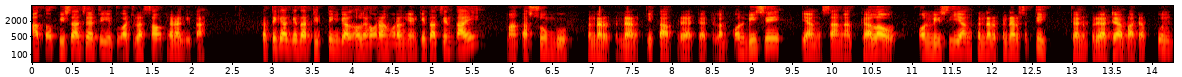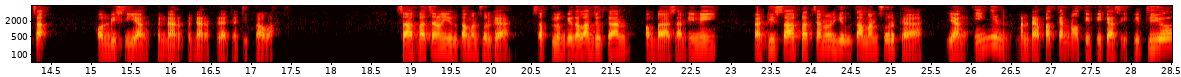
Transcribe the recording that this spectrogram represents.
atau bisa jadi itu adalah saudara kita. Ketika kita ditinggal oleh orang-orang yang kita cintai, maka sungguh benar-benar kita berada dalam kondisi yang sangat galau, kondisi yang benar-benar sedih, dan berada pada puncak kondisi yang benar-benar berada di bawah. Sahabat channel YouTube Taman Surga, sebelum kita lanjutkan pembahasan ini, bagi sahabat channel YouTube Taman Surga yang ingin mendapatkan notifikasi video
